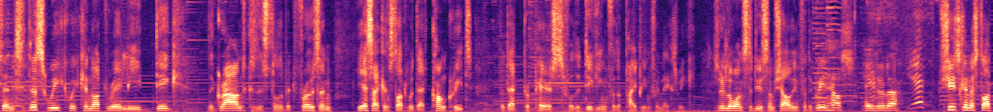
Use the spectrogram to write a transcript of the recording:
Since this week we cannot really dig the ground because it's still a bit frozen. Yes, I can start with that concrete, but that prepares for the digging for the piping for next week. Zulaa wants to do some shelving for the greenhouse. Hey, Zulaa. Yes. She's going to start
